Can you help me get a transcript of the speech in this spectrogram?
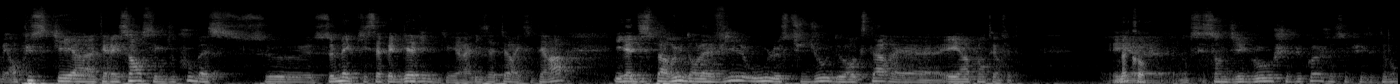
mais en plus, ce qui est intéressant, c'est que du coup, bah, ce, ce mec qui s'appelle Gavin, qui est réalisateur, etc., il a disparu dans la ville où le studio de Rockstar est, est implanté en fait. D'accord. euh, donc c'est San Diego, je sais plus quoi, je sais plus exactement.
